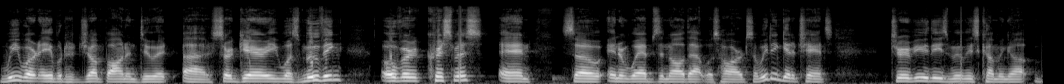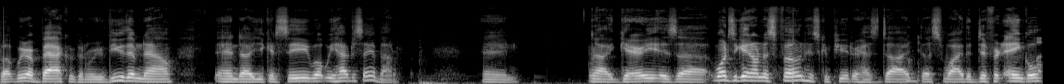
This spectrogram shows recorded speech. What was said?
we weren't able to jump on and do it. Uh, Sir Gary was moving over Christmas, and so interwebs and all that was hard. So we didn't get a chance to review these movies coming up, but we are back. We're going to review them now, and uh, you can see what we have to say about them. And uh, Gary is uh, once again on his phone. His computer has died. That's why the different angle.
